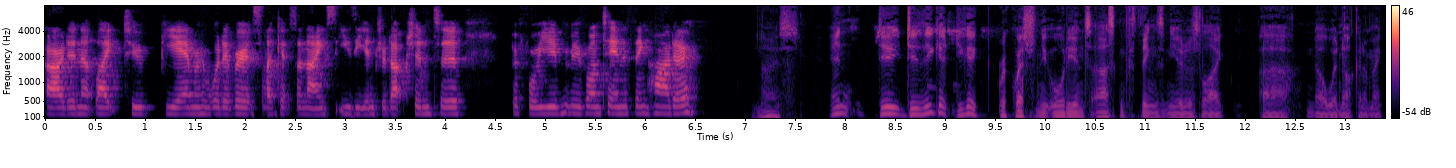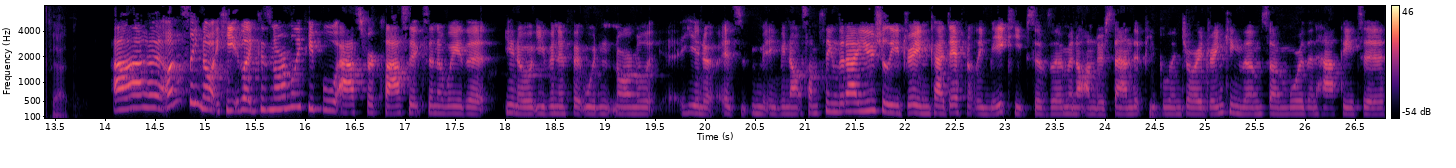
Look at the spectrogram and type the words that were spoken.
garden at like two p.m. or whatever. It's like it's a nice easy introduction to before you move on to anything harder. Nice. And do do they get do you get requests from the audience asking for things and you're just like, uh, no, we're not going to make that. Uh, honestly, not he like because normally people ask for classics in a way that you know, even if it wouldn't normally, you know, it's maybe not something that I usually drink. I definitely make heaps of them and understand that people enjoy drinking them, so I'm more than happy to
